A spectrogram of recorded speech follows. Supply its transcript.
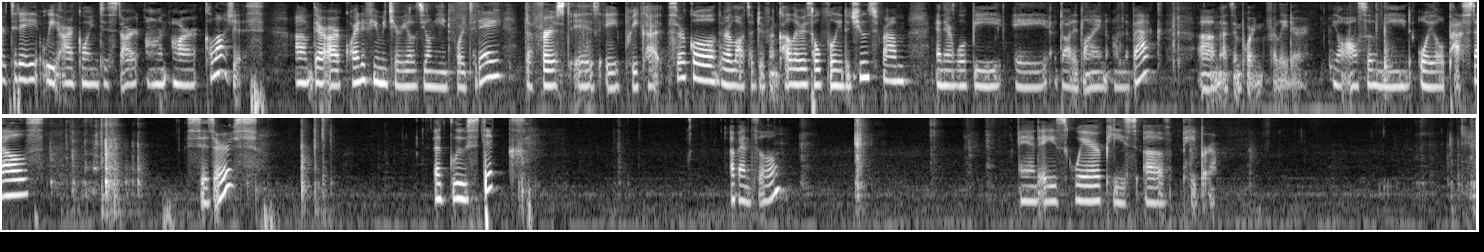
For today, we are going to start on our collages. Um, there are quite a few materials you'll need for today. The first is a pre-cut circle. There are lots of different colors, hopefully, to choose from, and there will be a dotted line on the back. Um, that's important for later. You'll also need oil pastels, scissors, a glue stick, a pencil, and a square piece of paper.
